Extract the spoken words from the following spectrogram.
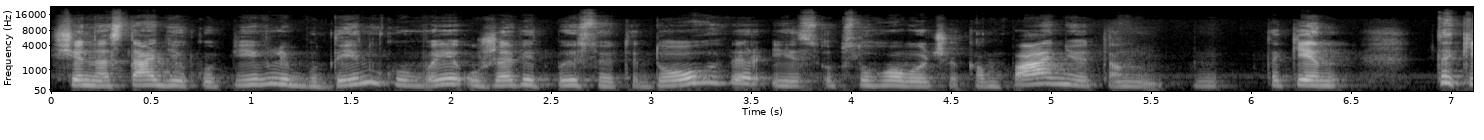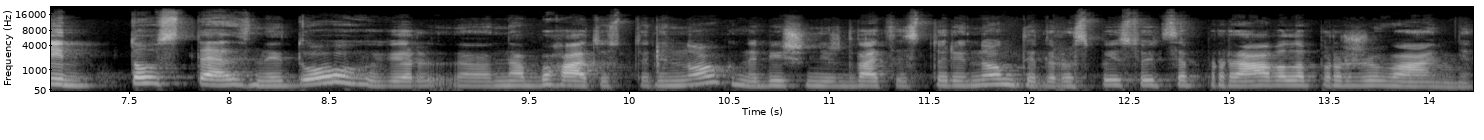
ще на стадії купівлі будинку ви вже підписуєте договір із обслуговуючою компанією. Там такий, такий товстезний договір е, на багато сторінок, на більше ніж 20 сторінок, де розписуються правила проживання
